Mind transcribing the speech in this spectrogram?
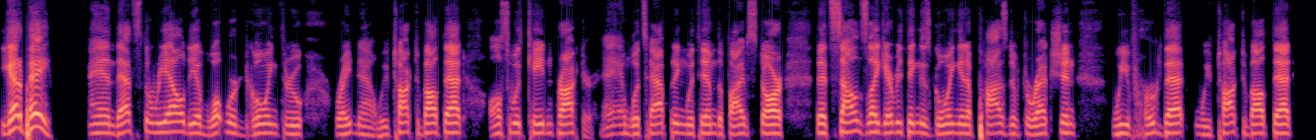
you got to pay. And that's the reality of what we're going through right now. We've talked about that also with Kadyn Proctor and what's happening with him, the five star. That sounds like everything is going in a positive direction. We've heard that. We've talked about that,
